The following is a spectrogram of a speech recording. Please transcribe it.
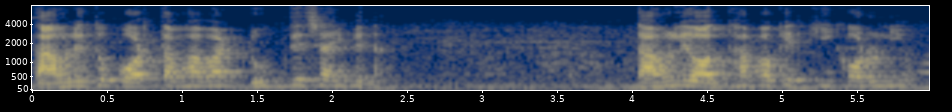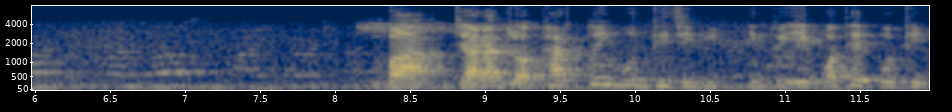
তাহলে তো কর্তাভাব আর ডুবতে চাইবে না। তাহলে অধ্যাপকের কি করণীয়? বা যারা যথার্থই বুদ্ধিজীবী, কিন্তু এ পথের পথিক,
